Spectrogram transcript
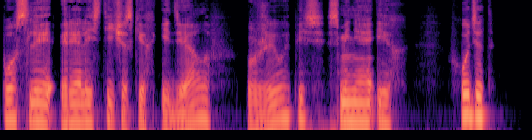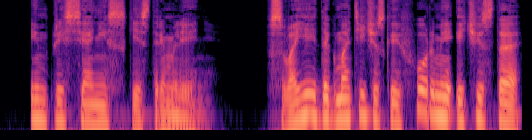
После реалистических идеалов в живопись, сменяя их, входят импрессионистские стремления. В своей догматической форме и чисто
